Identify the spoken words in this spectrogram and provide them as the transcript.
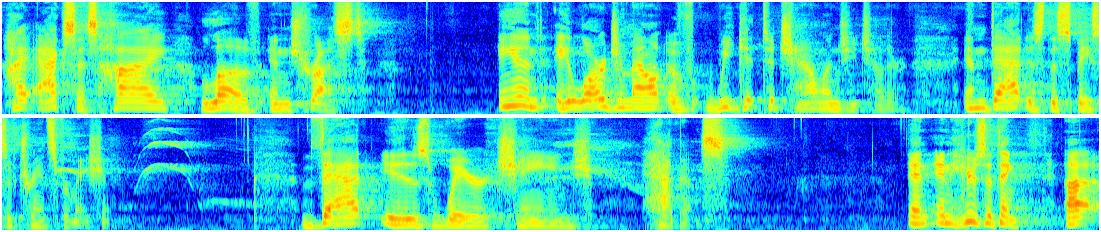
high access, high love and trust, and a large amount of we get to challenge each other. And that is the space of transformation. That is where change happens. And, and here's the thing uh,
